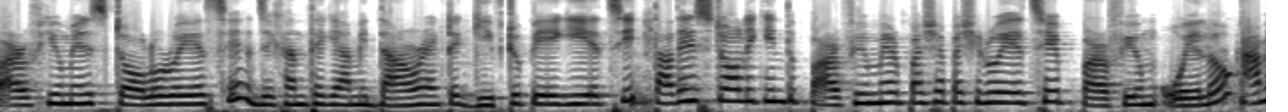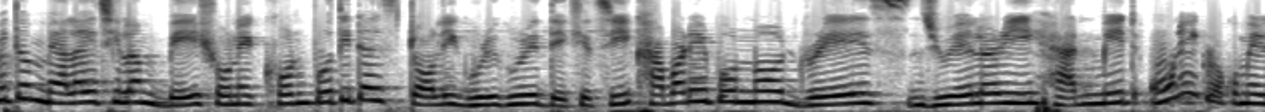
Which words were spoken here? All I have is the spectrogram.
পারফিউমের স্টলও রয়েছে, যেখান থেকে আমি দারুণ একটা গিফটও পেয়ে গিয়েছি। তাদের স্টলে কিন্তু পারফিউমের পাশাপাশি রয়েছে পারফিউম ওয়েলও। আমি তো মেলায় ছিলাম বেশ অনেকক্ষণ, প্রতিটা স্টলই ঘুরে ঘুরে দেখেছি। খাবারের পণ্য, ড্রেস, জুয়েলারি, হ্যান্ডমেড, অনেক রকমের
